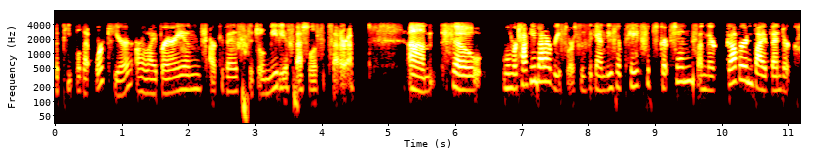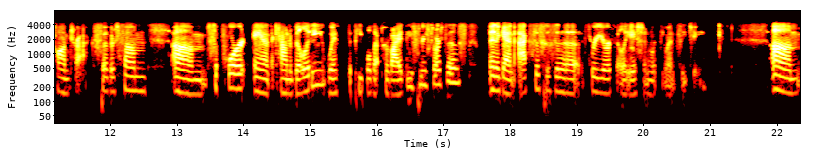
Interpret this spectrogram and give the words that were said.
the people that work here, our librarians, archivists, digital media specialists, etc. Um, so when we're talking about our resources, again, these are paid subscriptions and they're governed by vendor contracts. So there's some um, support and accountability with the people that provide these resources. And again, access is a three-year affiliation with UNCG. um,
